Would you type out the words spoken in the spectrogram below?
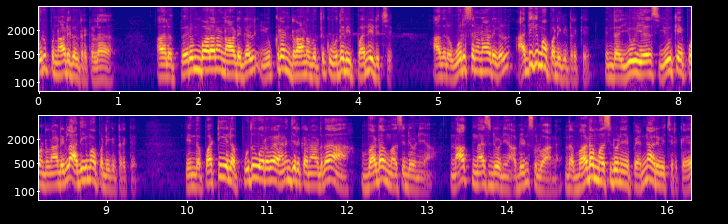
உறுப்பு நாடுகள் இருக்குல்ல அதில் பெரும்பாலான நாடுகள் யுக்ரைன் ராணுவத்துக்கு உதவி பண்ணிடுச்சு. அதில் ஒரு சில நாடுகள் அதிகமாக பண்ணிக்கிட்டு இருக்கு. இந்த யூஎஸ் யூகே போன்ற நாடுகள் அதிகமாக பண்ணிக்கிட்டு இருக்கு. இந்த பட்டியலில் புது உறவை அணிஞ்சிருக்க நாடு தான் வட மசிடோனியா நார்த் மேசிடோனியா அப்படின்னு சொல்லுவாங்க. இந்த வட மசிடோனியா இப்போ என்ன அறிவிச்சிருக்கு?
